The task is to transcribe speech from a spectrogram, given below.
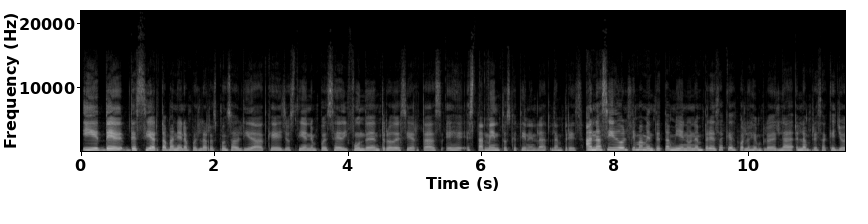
y de, de, cierta manera pues la responsabilidad que ellos tienen pues se difunde dentro de ciertos eh, estamentos que tiene la, empresa. Ha nacido últimamente también una empresa que por ejemplo es la, la empresa que yo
